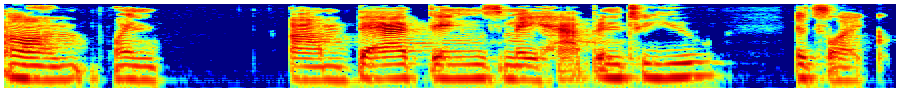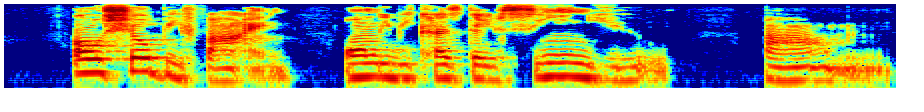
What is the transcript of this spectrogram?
um, when um, bad things may happen to you. It's like, oh, she'll be fine, only because they've seen you um,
